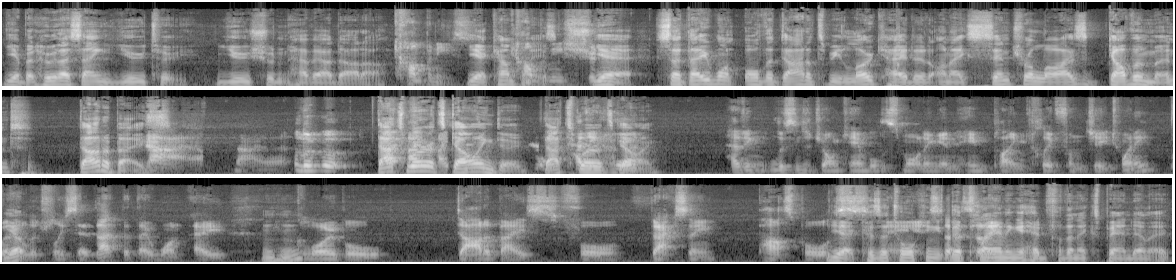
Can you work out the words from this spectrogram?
Yeah, but who are they saying you to? You shouldn't have our data. Companies, Yeah, companies. should. yeah, so they want all the data to be located on a centralized government database. Nah, nah, nah. Look, look. That's I- where I- it's I- going, dude. That's where it's heard- going. Having listened to John Campbell this morning and him playing a clip from the G20, where Yep. Mm-hmm. they literally said that that they want a global database for vaccine passports. Yeah, because they're talking, so- they're so- planning ahead for the next pandemic.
